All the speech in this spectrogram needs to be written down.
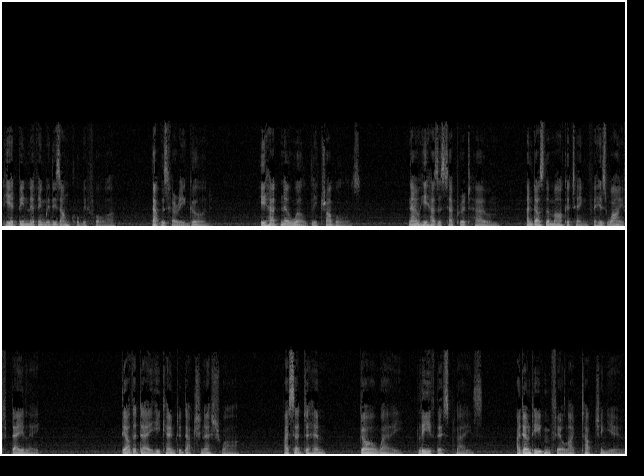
He had been living with his uncle before. That was very good. He had no worldly troubles. Now he has a separate home, and does the marketing for his wife daily. The other day he came to Dakshineshwar. I said to him, Go away, leave this place. I don't even feel like touching you.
